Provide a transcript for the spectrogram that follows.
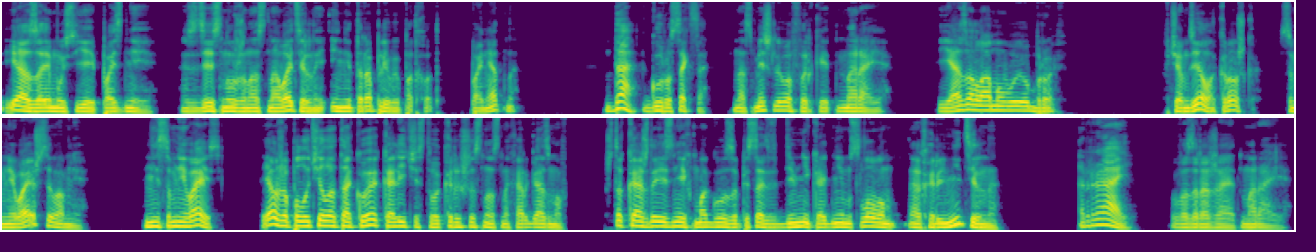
я займусь ей позднее. Здесь нужен основательный и неторопливый подход. Понятно?» «Да, гуру секса!» — насмешливо фыркает Марая. Я заламываю бровь. «В чем дело, крошка? Сомневаешься во мне?» «Не сомневаюсь. Я уже получила такое количество крышесносных оргазмов, что каждый из них могу записать в дневник одним словом «охренительно». «Рай», — возражает Марая.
